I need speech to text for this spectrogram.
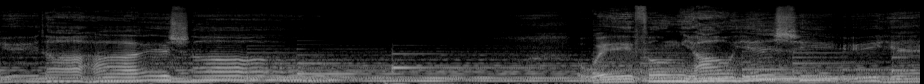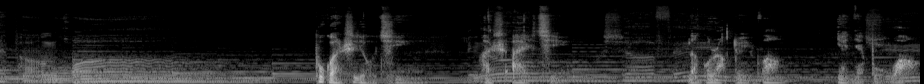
于大海上，微风摇曳，细雨也彷徨。不管是友情还是爱情，能够让对方念念不忘、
